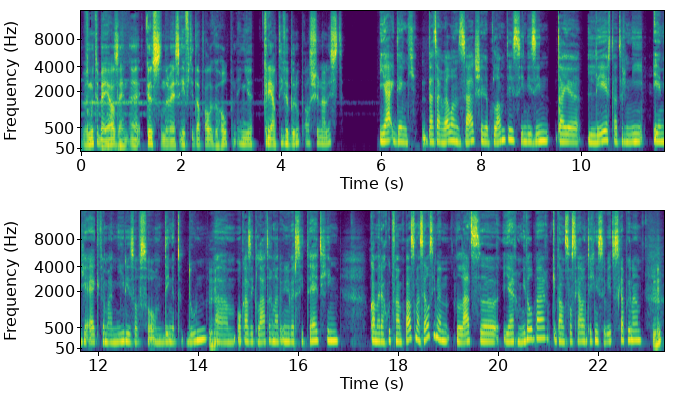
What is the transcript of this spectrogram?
we moeten bij jou zijn. kunstonderwijs, heeft je dat al geholpen in je creatieve beroep als journalist? Ja, ik denk dat daar wel een zaadje geplant is. In die zin dat je leert dat er niet één geëikte manier is of zo om dingen te doen. Mm -hmm. ook als ik later naar de universiteit ging, kwam mij dat goed van pas. Maar zelfs in mijn laatste jaar middelbaar, ik heb dan sociale en technische wetenschap gedaan. Mm -hmm.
